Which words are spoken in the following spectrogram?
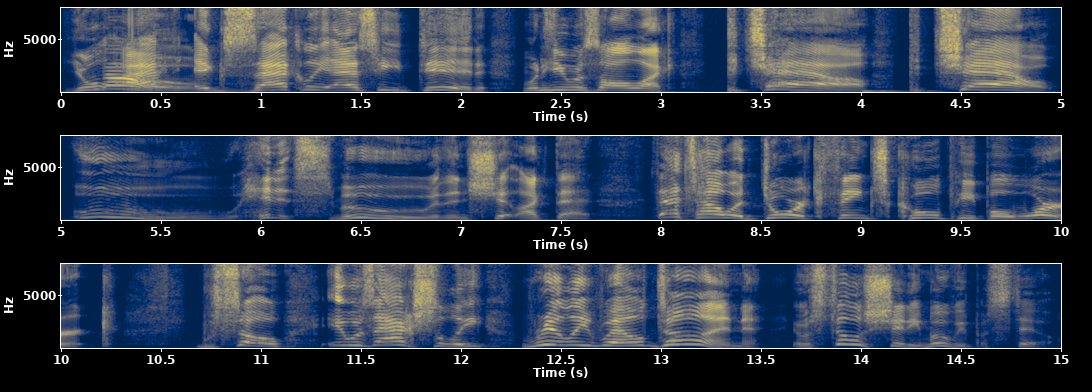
you'll No. act exactly as he did when he was all like "pachow, pachow, ooh, hit it smooth" and shit like that. That's how a dork thinks cool people work. So it was actually really well done. It was still a shitty movie, but still.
